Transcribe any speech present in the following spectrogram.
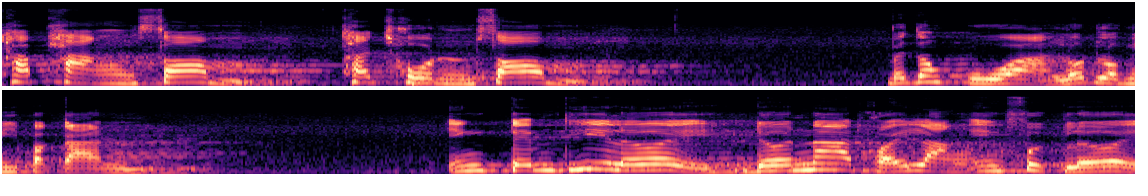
ถ้าพังซ่อม ถ้าชนซ่อม ไม่ต้องกลัวรถเรามีประกัน เองเต็มที่เลย เดินหน้าถอยหลังเองฝึกเลย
